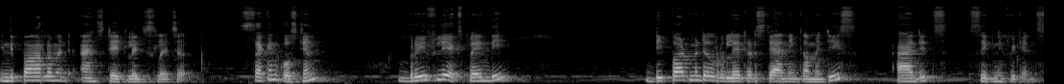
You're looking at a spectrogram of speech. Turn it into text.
in the Parliament and state legislature second question briefly explain the departmental related standing committees and its significance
